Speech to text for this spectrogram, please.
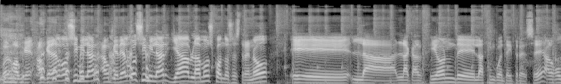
Bueno, aunque, aunque de algo similar, aunque de algo similar ya hablamos cuando se estrenó eh, la, la canción de la 53, ¿eh? Algo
